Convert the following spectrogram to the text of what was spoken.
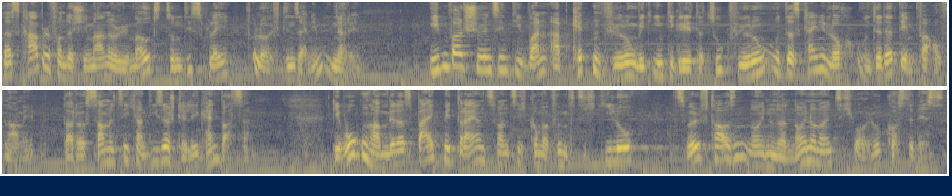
das Kabel von der Shimano Remote zum Display verläuft in seinem Inneren. Ebenfalls schön sind die One-Up-Kettenführung mit integrierter Zugführung und das kleine Loch unter der Dämpferaufnahme. Dadurch sammelt sich an dieser Stelle kein Wasser. Gewogen haben wir das Bike mit 23,50 Kilo, 12.999 Euro kostet es.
